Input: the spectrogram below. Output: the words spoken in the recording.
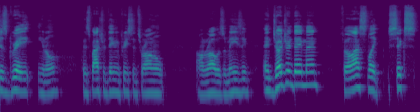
is great, you know. His match with Damian Priest in Toronto on Raw was amazing. And Judgment Day, man, for the last like six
